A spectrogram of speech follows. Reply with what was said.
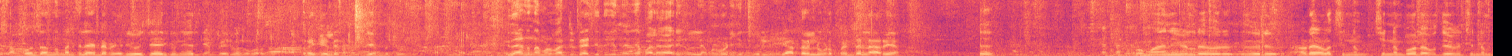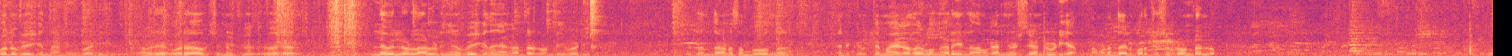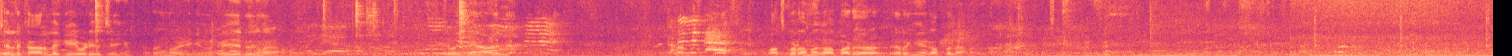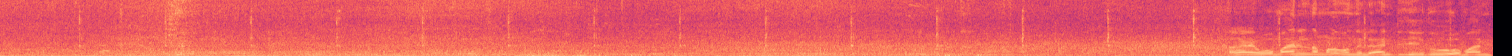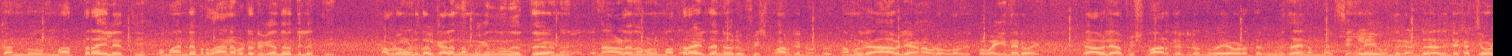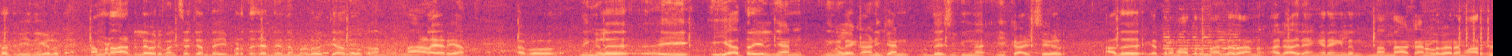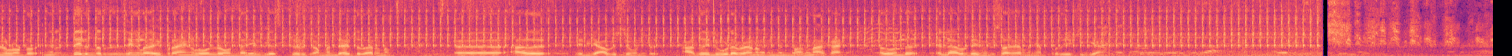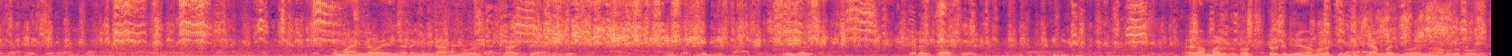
സംഭവം എന്താണെന്നും മനസ്സിലായില്ല. പേര് ചോദിച്ചായിരിക്കും എന്ന് വിചാരിച്ച് ഞാൻ വന്ന് അങ്ങ് പറഞ്ഞു. അത്രയൊക്കെയല്ലേ നമുക്ക് ചെയ്യാൻ പറ്റുള്ളൂ. ഇതാണ് നമ്മൾ മറ്റു രാജ്യത്ത് ചെന്ന് കഴിഞ്ഞാൽ പല കാര്യങ്ങളിലും നമ്മൾ പഠിക്കുന്നത്. ഒരു യാത്രയിലൂടെ ഇപ്പം എന്തെല്ലാം അറിയാം? ഒമാനികളുടെ ഒരു ഇതൊരു അടയാള ചിഹ്നം ചിഹ്നം പോലെ ഔദ്യോഗിക ചിഹ്നം പോലെ ഉപയോഗിക്കുന്നതാണ് ഈ വടി. അവർ ഓരോ ആവശ്യങ്ങൾക്ക് ഓരോ ലെവലിലുള്ള ആളുകൾ ഇങ്ങനെ ഉപയോഗിക്കുന്നത് ഞാൻ കണ്ടിട്ടുണ്ട് ഈ വടി. ഇതെന്താണ് സംഭവം എന്ന് എന്റെ കൃത്യമായ കഥകളൊന്നും അറിയില്ല. നമുക്ക് അന്വേഷിച്ച് കണ്ടുപിടിക്കാം. നമ്മളെന്തായാലും കുറച്ച് ദിവസം ഇവിടെ ഉണ്ടല്ലോ. ചിലർ കാറിലേക്ക് ഈ വടി വെച്ചേക്കും. ഇറങ്ങുന്ന വഴിക്ക് നിന്നൊക്കെ എഴുതുന്ന കാണാം ചോദിക്കാൻ ആളില്ല. വാസ്കോഡാമ കാപ്പാട് ഇറങ്ങിയ കപ്പലാണ്. അങ്ങനെ ഒമാനിൽ നമ്മൾ വന്ന് ലാൻഡ് ചെയ്തു ഒമാൻ കണ്ടു മത്രയിലെത്തി. ഒമാന്റെ പ്രധാനപ്പെട്ട ഒരു കേന്ദ്രത്തിലെത്തി. അവിടെ കൊണ്ട് തൽക്കാലം നമുക്ക് ഇന്ന് നിർത്തുകയാണ്. നാളെ നമ്മൾ മത്രയിൽ തന്നെ ഒരു ഫിഷ് മാർക്കറ്റ് ഉണ്ട്. നമ്മൾ രാവിലെയാണ് അവിടെ ഉള്ളത്. ഇപ്പോൾ വൈകുന്നേരമായി. രാവിലെ ആ ഫിഷ് മാർക്കറ്റിലൊന്ന് പോയി അവിടുത്തെ വിവിധ ഇനം മത്സ്യങ്ങളെയും ഒന്ന് കണ്ട് അതിന്റെ കച്ചവട രീതികളും നമ്മുടെ നാട്ടിലെ ഒരു മത്സ്യച്ചന്തയും ഇവിടുത്തെ ചന്തയും തമ്മിലുള്ള വ്യത്യാസമൊക്കെ നമുക്ക് നാളെ അറിയാം. അപ്പോൾ നിങ്ങൾ ഈ ഈ യാത്രയിൽ ഞാൻ നിങ്ങളെ കാണിക്കാൻ ഉദ്ദേശിക്കുന്ന ഈ കാഴ്ചകൾ അത് എത്രമാത്രം നല്ലതാണ് അല്ല അതിനെങ്ങനെയെങ്കിലും നന്നാക്കാനുള്ള വേറെ മാർഗങ്ങളുണ്ടോ? ഇങ്ങനെ എന്തെങ്കിലും നിർദ്ദേശങ്ങളോ അഭിപ്രായങ്ങളോ വല്ലതും ഉണ്ടെങ്കിൽ ജസ്റ്റ് ഒരു കമന്റായിട്ട് തരണം. അത് എനിക്ക് ആവശ്യമുണ്ട്. അതിലൂടെ വേണം നന്നാക്കാൻ. അതുകൊണ്ട് എല്ലാവരുടെയും ഒരു സഹകരണം ഞാൻ പ്രതീക്ഷിക്കുകയാണ്. ഒമാനിലെ വൈകുന്നേരങ്ങളിൽ കാണുന്ന ഒരു കാഴ്ചയാണിത്. ഈകൾ കടൽക്കാറ്റുകൾ അത് നമ്മൾ തൊട്ടുരുമി നമ്മളെ ചിന്തിക്കാൻ വരുന്നു എന്ന് നമുക്ക് തോന്നും.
